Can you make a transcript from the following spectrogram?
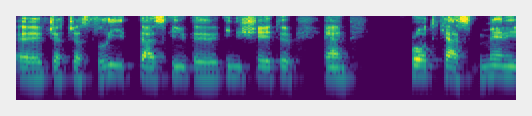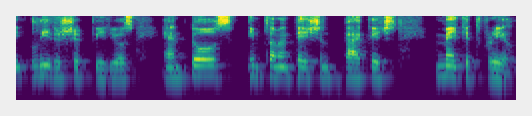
uh, just, just lead that uh, initiative and broadcast many leadership videos and those implementation packages make it real.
